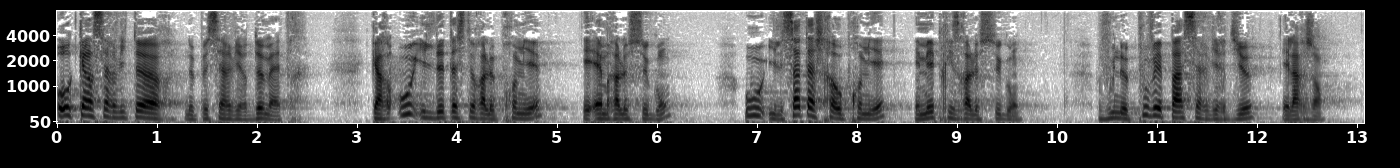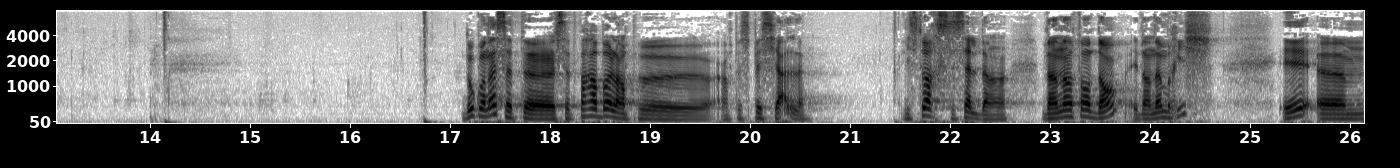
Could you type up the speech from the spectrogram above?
Aucun serviteur ne peut servir deux maîtres, car ou il détestera le premier et aimera le second, ou il s'attachera au premier et méprisera le second. Vous ne pouvez pas servir Dieu et l'argent. Donc on a cette, euh, parabole un peu spéciale. L'histoire, c'est celle d'un intendant et d'un homme riche. Et euh,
